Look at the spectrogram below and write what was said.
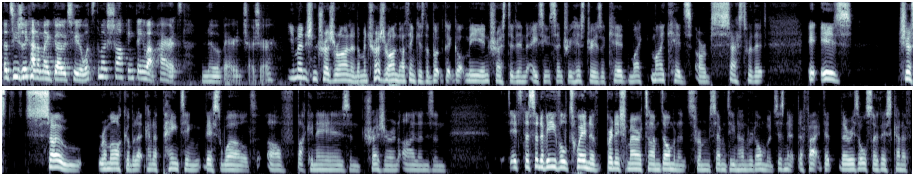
that's usually kind of my go to. What's the most shocking thing about pirates? No buried treasure. You mentioned Treasure Island. I mean, Treasure Island, I think, is the book that got me interested in 18th century history as a kid. My my kids are obsessed with it. It is just so remarkable at kind of painting this world of buccaneers and treasure and islands and it's the sort of evil twin of British maritime dominance from 1700 onwards, isn't it? The fact that there is also this kind of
